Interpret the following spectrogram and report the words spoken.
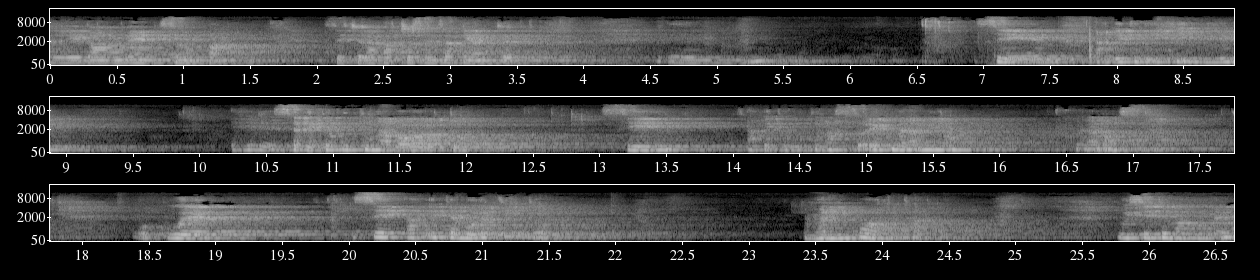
alle donne che sono qua, se ce la faccio senza piangere. E, se avete dei figli, eh, se avete avuto un aborto, se avete avuto una storia come la mia, come la nostra, oppure se avete abortito, non importa, voi siete mamme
